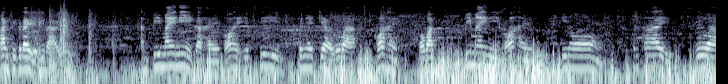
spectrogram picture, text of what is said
ว่างสิก็ได้ที่ใดอันปีใหม่นี่ก็ให้ขอให้เอฟซีพญายแก้วหรือว่าขอให้ขอว่า ปีใหม่นี่ขอให้พี่น้องคนไทยหรือว่า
